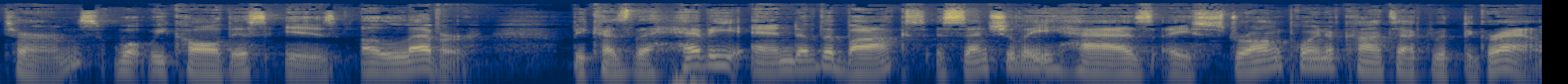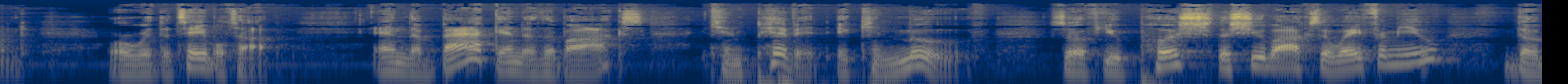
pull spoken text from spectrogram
terms, what we call this is a lever because the heavy end of the box essentially has a strong point of contact with the ground or with the tabletop. And the back end of the box can pivot, it can move. So if you push the shoebox away from you, the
